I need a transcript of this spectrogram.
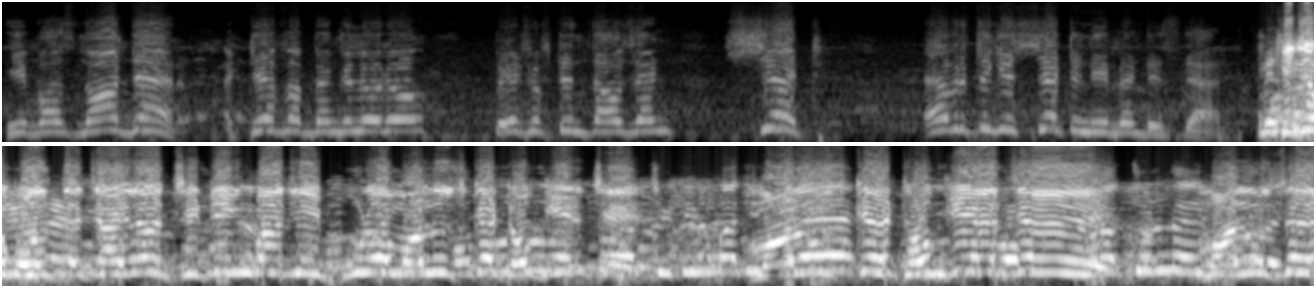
He was not there. I came from Bengaluru. Paid 15,000. Shit. Everything is shit in the event is কিছু বলতে চাই না চিটিং বাজি পুরো মানুষকে ঠকিয়েছে। মানুষকে ঠকিয়েছে। মানুষের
